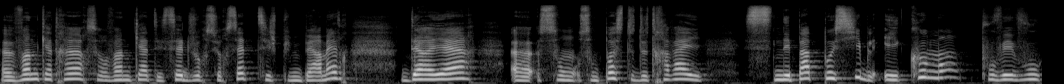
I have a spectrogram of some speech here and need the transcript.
24 euh, heures sur 24 et 7 jours sur 7, si je puis me permettre, derrière euh, son, poste de travail. Ce n'est pas possible. Et comment pouvez-vous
